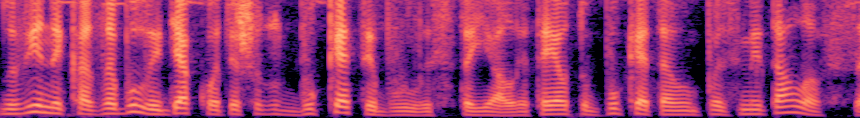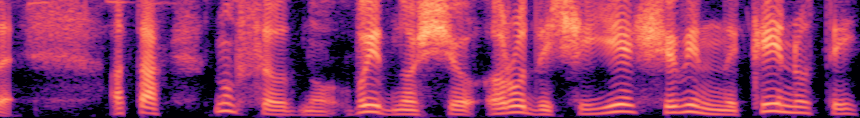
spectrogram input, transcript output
Ну віника забули, дякувати, що тут букети були, стояли. Та я тут букетами позмітала все. А так, ну все одно, видно, що родичі є, що він не кинутий,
